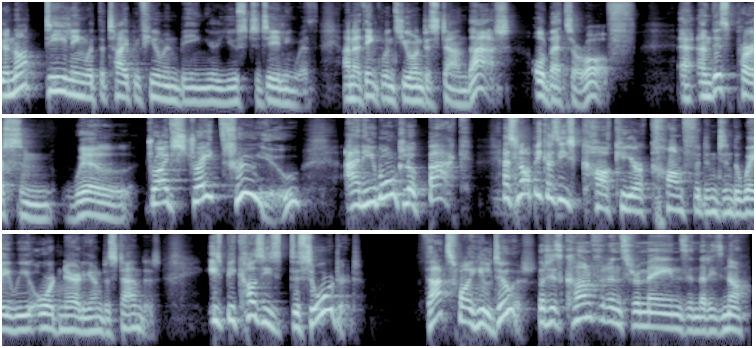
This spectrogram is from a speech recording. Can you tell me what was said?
you're not dealing with the type of human being you're used to dealing with. And I think once you understand that, all bets are off. Uh, and this person will drive straight through you and he won't look back. That's not because he's cocky or confident in the way we ordinarily understand it. It's because he's disordered. That's why he'll do it. But his confidence remains in that he's not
